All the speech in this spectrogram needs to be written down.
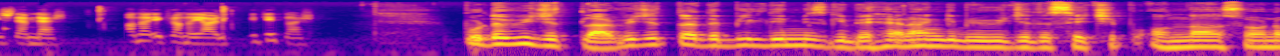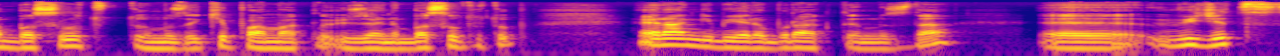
İşlemler. Ana ekran ayarlı. Widgetler. Burada widgetlar. Widgetları da bildiğimiz gibi herhangi bir widget'ı seçip ondan sonra basılı tuttuğumuzda iki parmakla üzerine basılı tutup herhangi bir yere bıraktığımızda e, widget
